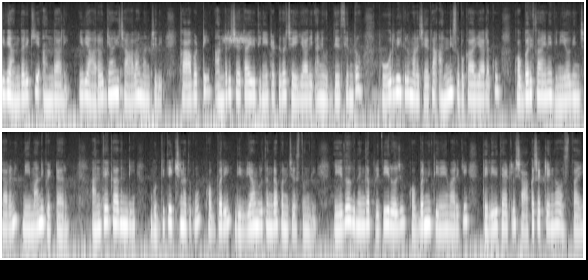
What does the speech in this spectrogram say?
ఇది అందరికీ అందాలి. ఇది ఆరోగ్యానికి చాలా మంచిది. కాబట్టి అందరి చేత ఇది తినేటట్టుగా చేయాలి అనే ఉద్దేశ్యంతో పూర్వీకులు మన చేత అన్ని శుభకార్యాలకు కొబ్బరికాయనే వినియోగించాలని నియమాన్ని పెట్టారు. అంతేకాదండి. బుద్ధి తీక్షణతకు కొబ్బరి దివ్యామృతంగా పనిచేస్తుంది. ఏదో విధంగా ప్రతిరోజు కొబ్బరిని తినేవారికి తెలివితేటలు శాకచక్యంగా వస్తాయి.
